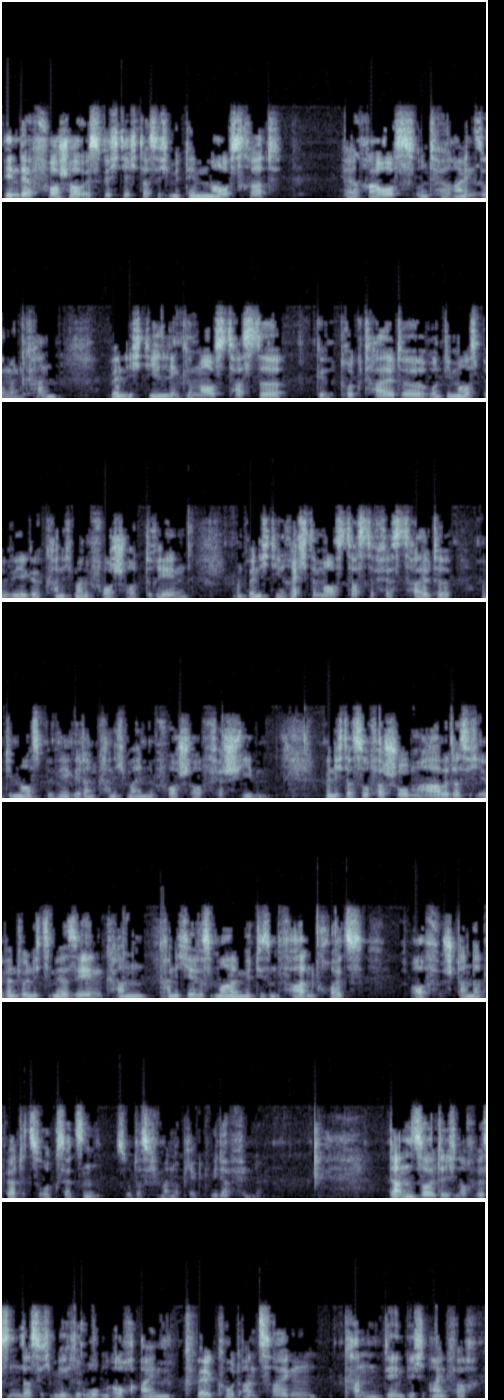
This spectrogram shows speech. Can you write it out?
In der Vorschau ist wichtig, dass ich mit dem Mausrad heraus und hereinzoomen kann. Wenn ich die linke Maustaste gedrückt halte und die Maus bewege, kann ich meine Vorschau drehen. Und wenn ich die rechte Maustaste festhalte und die Maus bewege, dann kann ich meine Vorschau verschieben. Wenn ich das so verschoben habe, dass ich eventuell nichts mehr sehen kann, kann ich jedes Mal mit diesem Fadenkreuz auf Standardwerte zurücksetzen, so dass ich mein Objekt wiederfinde. Dann sollte ich noch wissen, dass ich mir hier oben auch einen Quellcode anzeigen kann, den ich einfach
